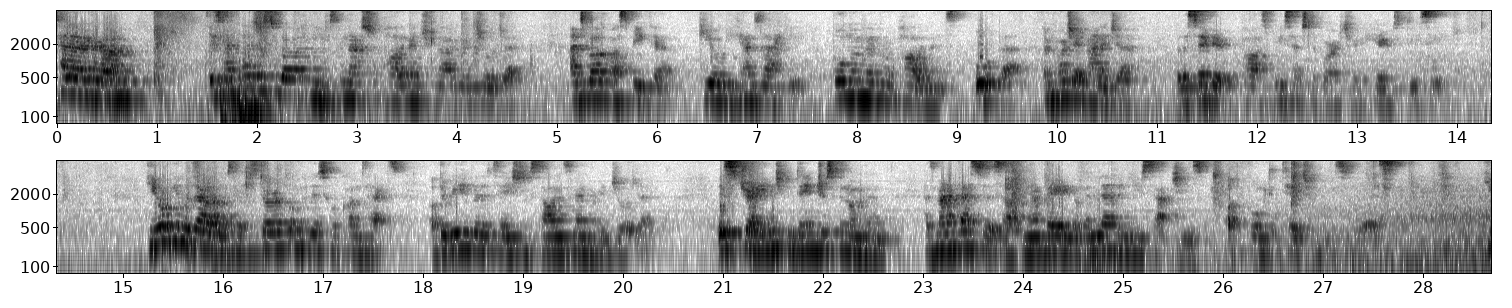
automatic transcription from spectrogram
Hello everyone. It's my pleasure to welcome you to the National Parliamentary Library of Georgia and to welcome our speaker, Giorgi Kandelaki, former Member of Parliament, author and project manager for the Soviet Past Research Laboratory here in DC. Giorgi will delve into the historical and political context of the rehabilitation of Stalin's memory in Georgia. This strange and dangerous phenomenon has manifested itself in the unveiling of 11 new statues of the former dictator in recent years.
